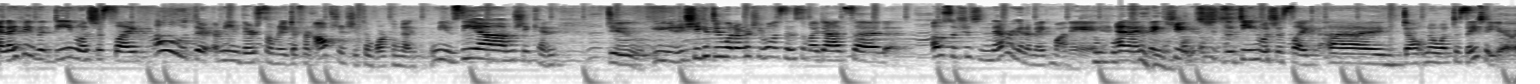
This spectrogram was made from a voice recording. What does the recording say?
And I think the dean was just like, "Oh, there. I mean, there's so many different options. She can work in a museum. She can do. you- She could do whatever she wants." And so my dad said. Oh, so she's never gonna make money, and I think she, she, the dean was just like, I don't know what to say to you.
